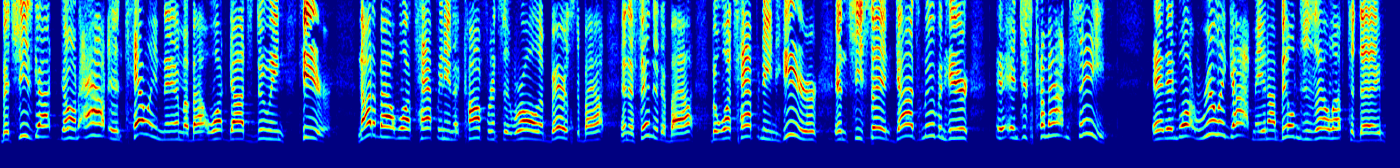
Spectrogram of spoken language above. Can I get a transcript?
But she's got gone out and telling them about what God's doing here. Not about what's happening at conference that we're all embarrassed about and offended about, but what's happening here. And she's saying, God's moving here and just come out and see. And, and what really got me, and I'm building Giselle up today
